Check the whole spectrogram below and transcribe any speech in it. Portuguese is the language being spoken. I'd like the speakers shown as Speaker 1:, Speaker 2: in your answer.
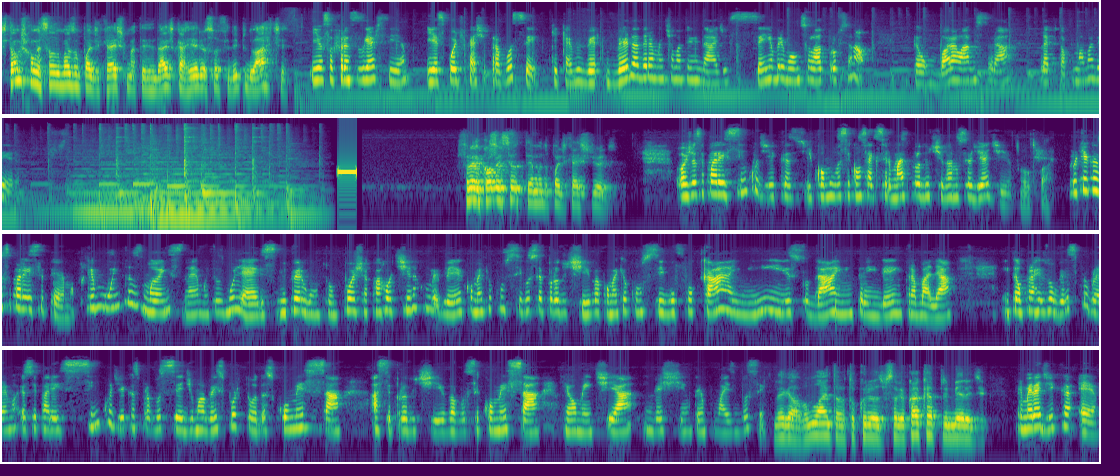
Speaker 1: Estamos começando mais um podcast Maternidade e Carreira. Eu sou Felipe Duarte.
Speaker 2: E eu sou Francis Garcia. E esse podcast é para você que quer viver verdadeiramente a maternidade sem abrir mão do seu lado profissional. Então, bora lá misturar laptop e mamadeira.
Speaker 1: Fran, qual vai ser o tema do podcast de hoje?
Speaker 2: Hoje eu separei cinco dicas de como você consegue ser mais produtiva no seu dia a dia.
Speaker 1: Opa.
Speaker 2: Por que, que eu separei esse tema? Porque muitas mães, né, muitas mulheres me perguntam, poxa, com a rotina com o bebê, como é que eu consigo ser produtiva? Como é que eu consigo focar em mim, em estudar, em empreender, em trabalhar? Então, para resolver esse problema, eu separei cinco dicas para você, de uma vez por todas, começar a ser produtiva, você começar realmente a investir um tempo mais em você.
Speaker 1: Legal, vamos lá então. Eu estou curioso para saber qual é a primeira dica.
Speaker 2: Primeira dica é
